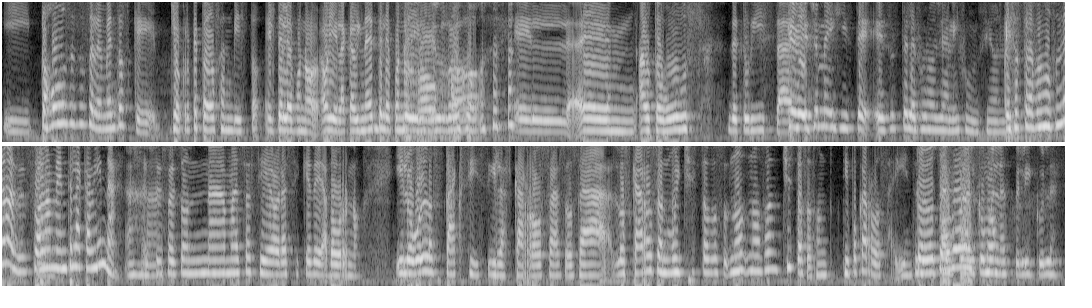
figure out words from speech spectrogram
y todos esos elementos que yo creo que todos han visto, el teléfono, oye, la cabina de teléfono rojo, el, rojo. el em, autobús de turistas. Que de hecho me dijiste, esos teléfonos ya ni funcionan. Esos teléfonos no funcionan, es solamente la cabina. Es, eso, son nada más así ahora sí que de adorno. Y luego los taxis y las carrozas, o sea, los carros son muy chistosos, no, no son chistosos, son tipo carroza. Y entonces, todo tal como en las películas.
